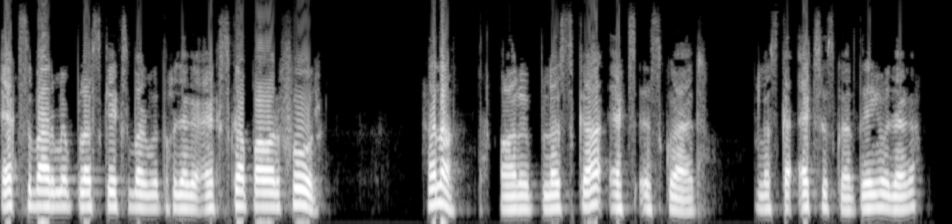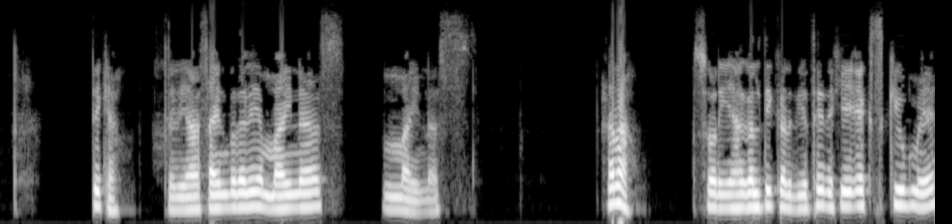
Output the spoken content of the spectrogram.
एक्स बार में प्लस के एक्स बार में तो हो जाएगा एक्स का पावर फोर है ना? और प्लस का एक्स स्क्वायर प्लस का एक्स स्क्वायर तो यही हो जाएगा। ठीक है? चलिए, यहाँ साइन बदलिए माइनस माइनस है ना? सॉरी, यहाँ गलती कर दिए थे। देखिए एक्स क्यूब में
